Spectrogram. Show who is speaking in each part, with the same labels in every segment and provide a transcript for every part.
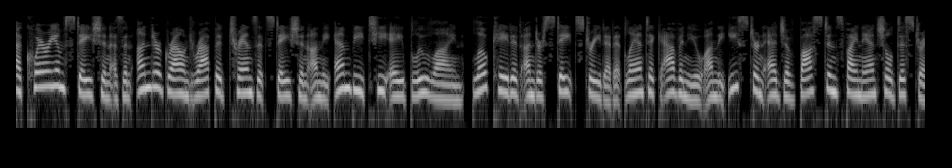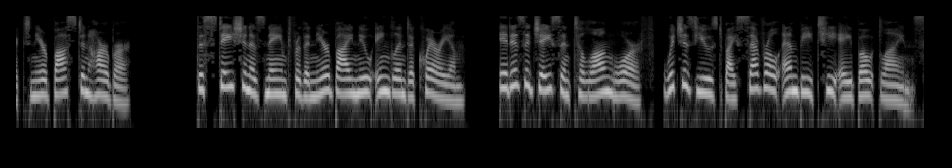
Speaker 1: Aquarium Station is an underground rapid transit station on the MBTA Blue Line, located under State Street at Atlantic Avenue on the eastern edge of Boston's financial district near Boston Harbor. The station is named for the nearby New England Aquarium. It is adjacent to Long Wharf, which is used by several MBTA boat lines.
